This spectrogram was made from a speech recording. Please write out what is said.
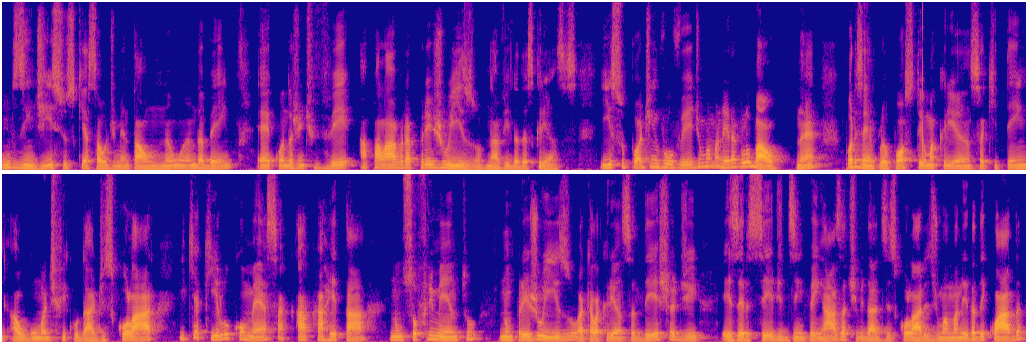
Um dos indícios que a saúde mental não anda bem é quando a gente vê a palavra prejuízo na vida das crianças. E isso pode envolver de uma maneira global, né? Por exemplo, eu posso ter uma criança que tem alguma dificuldade escolar e que aquilo começa a acarretar num sofrimento, num prejuízo, aquela criança deixa de exercer, de desempenhar as atividades escolares de uma maneira adequada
